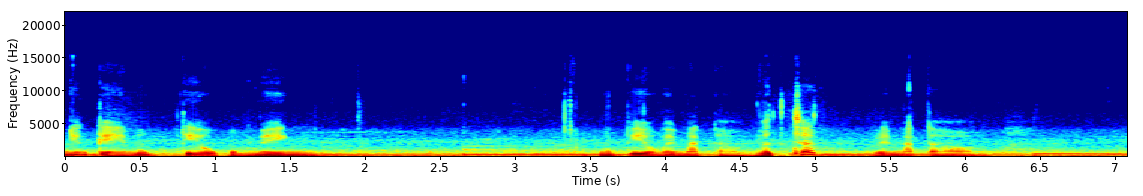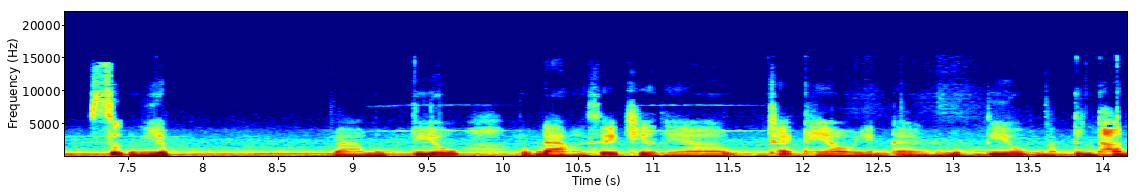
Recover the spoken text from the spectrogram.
những cái mục tiêu của mình. Mục tiêu về mặt uh, vật chất về mặt uh, sự nghiệp. Và mục tiêu một đảng sẽ chia theo chạy theo những cái mục tiêu về mặt tinh thần.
